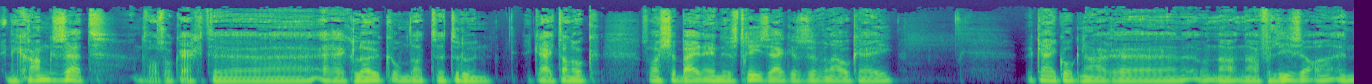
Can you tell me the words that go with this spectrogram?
in gang gezet. Het was ook echt erg leuk om dat te doen. Je kijkt dan ook, zoals je bij de industrie zeggen ze van nou, oké. we kijken ook naar, naar, naar verliezen in,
